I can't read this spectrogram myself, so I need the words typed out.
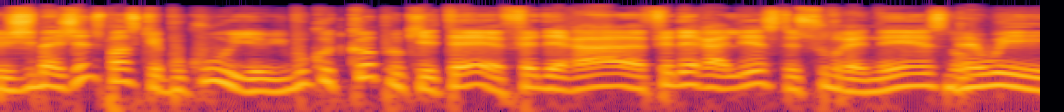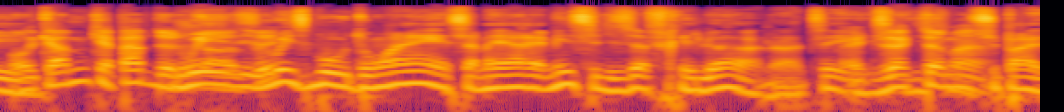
J'imagine, je pense qu'il y a beaucoup, il y a eu beaucoup de couples qui étaient fédéral, fédéralistes, souverainistes. Ben oui. On est quand même capable de Louis, jaser. Louise Baudouin, sa meilleure amie, c'est Lisa Frila. Là, tu sais. Exactement. Ils sont super.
